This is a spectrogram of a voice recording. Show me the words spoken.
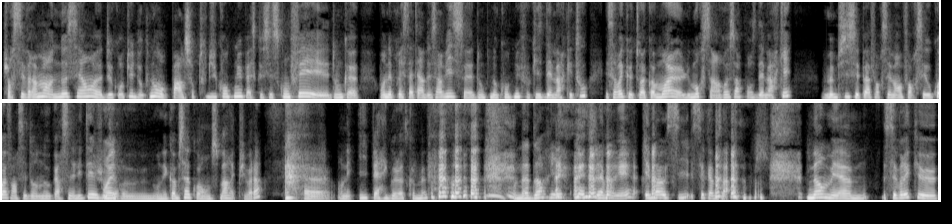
genre c'est vraiment un océan euh, de contenu. Donc nous, on parle surtout du contenu parce que c'est ce qu'on fait et donc on est prestataire de service, donc nos contenus faut qu'ils se démarquent et tout. Et c'est vrai que toi comme moi, l'humour c'est un ressort pour se démarquer même si c'est pas forcément forcé ou quoi, enfin c'est dans nos personnalités, je veux dire, euh, on est comme ça quoi, on se marre et puis voilà. Euh, on est hyper rigolote quand même. on adore rire. J'aime rire et moi aussi, c'est comme ça. non mais euh, c'est vrai que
